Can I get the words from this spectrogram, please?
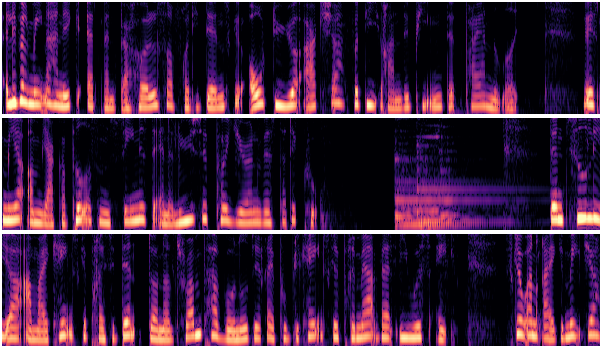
Alligevel mener han ikke, at man bør holde sig fra de danske og dyre aktier, fordi rentepilen den peger nedad. Læs mere om Jakob Pedersens seneste analyse på jørenvester.dk. Den tidligere amerikanske præsident Donald Trump har vundet det republikanske primærvalg i USA, skriver en række medier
